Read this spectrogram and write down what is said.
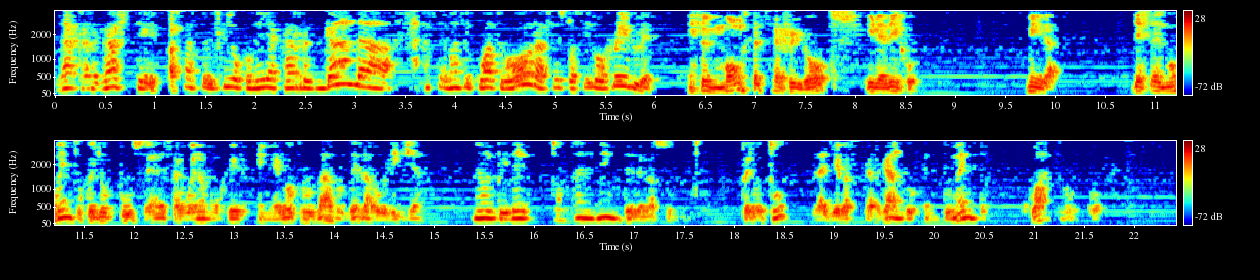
la cargaste, pasaste el río con ella cargada hace más de cuatro horas, esto ha sido horrible. El monje se rió y le dijo, mira, desde el momento que yo puse a esa buena mujer en el otro lado de la orilla, me olvidé totalmente del asunto. Pero tú la llevas cargando en tu mente cuatro horas.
